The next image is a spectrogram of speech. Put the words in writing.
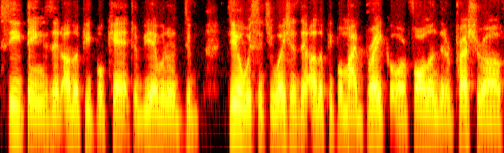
see things that other people can't, to be able to de- deal with situations that other people might break or fall under the pressure of.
